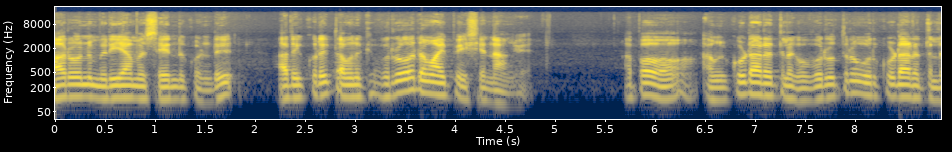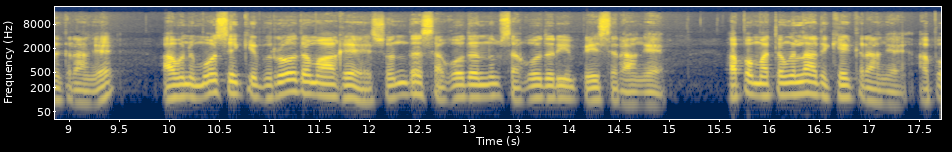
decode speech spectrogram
ஆரோனும் மிரியாமல் சேர்ந்து கொண்டு அதை குறித்து அவனுக்கு விரோதமாய் பேசினாங்க. அப்போது அவங்க கூடாரத்தில் ஒவ்வொருத்தரும் ஒரு கூடாரத்தில் இருக்கிறாங்க. அவனு மோசைக்கு விரோதமாக சொந்த சகோதரனும் சகோதரியும் பேசுகிறாங்க அப்போ மற்றவங்கெல்லாம் அதை கேட்குறாங்க. அப்போ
